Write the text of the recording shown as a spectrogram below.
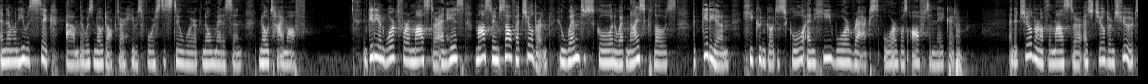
And then when he was sick, um, there was no doctor. He was forced to still work, no medicine, no time off. And Gideon worked for a master, and his master himself had children who went to school and who had nice clothes. But Gideon, he couldn't go to school, and he wore rags or was often naked. And the children of the master, as children should,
